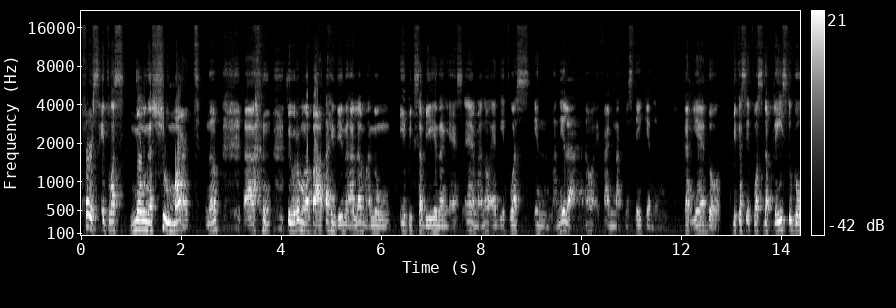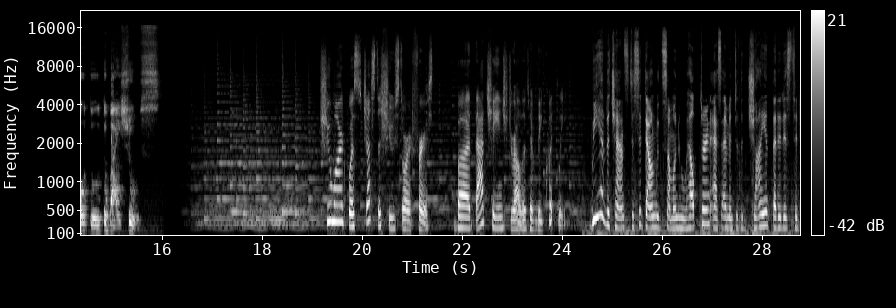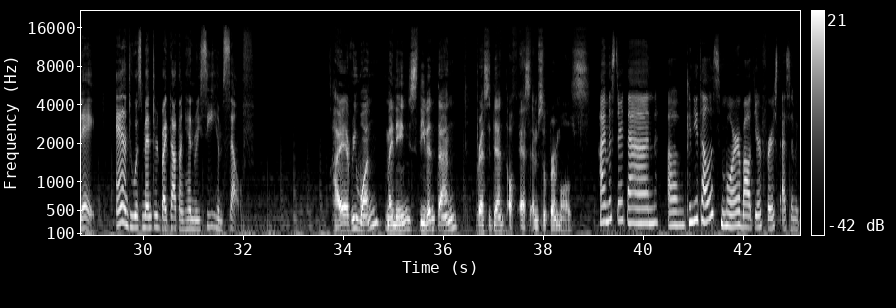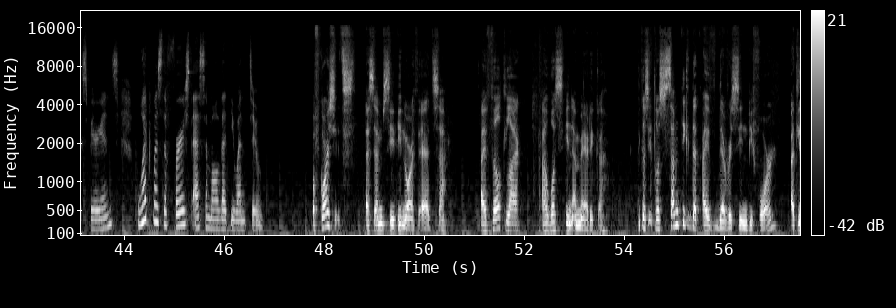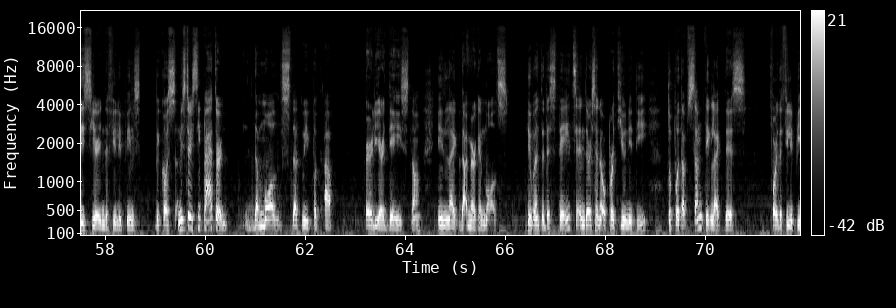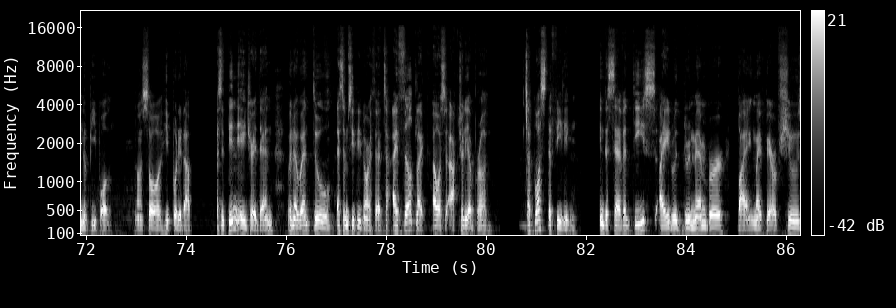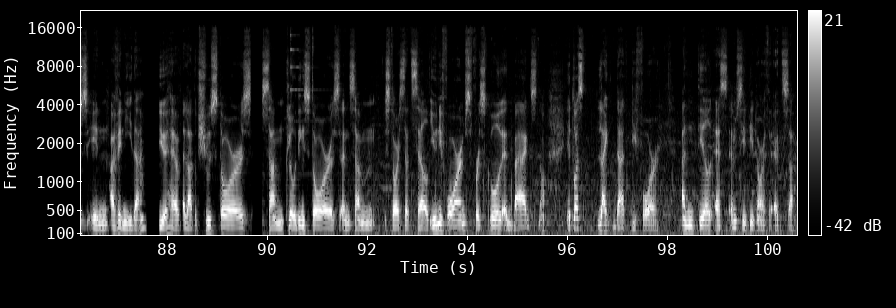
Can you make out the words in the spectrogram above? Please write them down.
First, it was known as Shoe Mart. No? Uh, siguro mga bata hindi na alam anong ibig sabihin ng SM. Ano? And it was in Manila, ano? if I'm not mistaken, in Carriedo. Because it was the place to go to to buy shoes. Shoe Mart was just a shoe store at first, but that changed relatively quickly. We had the chance to sit down with someone who helped turn SM into the giant that it is today, and who was mentored by Tatang Henry Sy. himself. Hi everyone, my name is Steven Tan, President of SM Supermalls. Hi, Mr. Tan. Um, can you tell us more about your first SM experience? What was the first SM mall that you went to? Of course, it's SM City North EDSA. I felt like I was in America because it was something that I've never seen before, at least here in the Philippines. Because Mr. Sy patterned the malls that we put up earlier days, no, in like the American malls. He went to the States and there's an opportunity to put up something like this for the Filipino people. So he put it up. As a teenager then, when I went to SM City North, I felt like I was actually abroad. That was the feeling. In the 70s, I would remember buying my pair of shoes in Avenida. You have a lot of shoe stores, some clothing stores and some stores that sell uniforms for school and bags. No, it was like that before until SM City North EDSA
